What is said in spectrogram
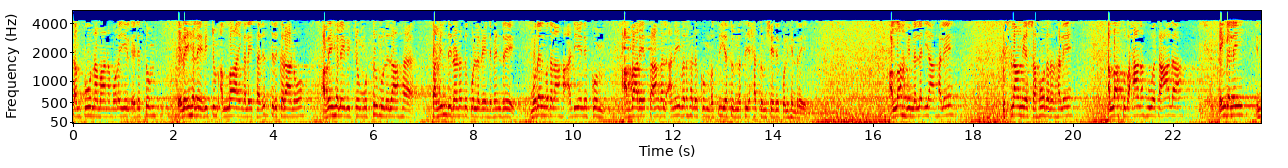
சம்பூர்ணமான முறையில் எடுத்தும் எவைகளை விட்டும் அல்லாஹ் எங்களை தவிர்த்திருக்கிறானோ அவைகளை விட்டும் முற்றுமுழுதாக தவிந்து நடந்து கொள்ள வேண்டும் என்று முதன் முதலாக அடியனுக்கும் அவ்வாறே தாங்கள் அனைவர்களுக்கும் வசியத்தும் நசீகத்தும் செய்து கொள்கின்றேன். அல்லாஹுவின் நல்லடியார்களே இஸ்லாமிய சகோதரர்களே அல்லாஹ் சுபஹானஹுவ தாலா எங்களை இந்த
